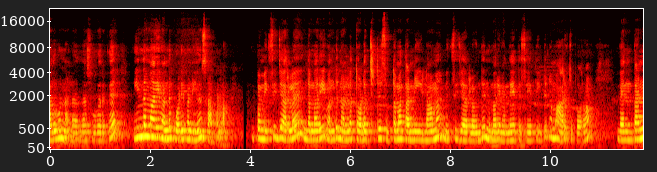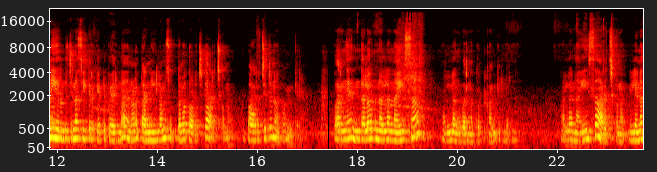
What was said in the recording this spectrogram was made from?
அதுவும் நல்லது தான் சுகருக்கு. இந்த மாதிரி வந்து பொடி பண்ணியும் சாப்பிட்லாம். இப்போ மிக்ஸி ஜாரில் இந்த மாதிரி வந்து நல்லா தொடச்சிட்டு சுத்தமாக தண்ணி இல்லாமல் மிக்ஸி ஜாரில் வந்து இந்த மாதிரி வெந்தயத்தை சேர்த்திட்டு நம்ம அரைக்க போகிறோம். வெந் தண்ணி இருந்துச்சுன்னா சீக்கிரம் கெட்டு போயிருங்க. அதனால் தண்ணி இல்லாமல் சுத்தமாக தொடச்சிட்டு அரைச்சிக்கணும். இப்போ அரைச்சிட்டு நான் காமிக்கிறேன். பாருங்கள் இந்த அளவுக்கு நல்லா நைஸாக நல்லா அங்கே பாருங்கள் தொட்டு காமிக்கிறேன் பாருங்கள் நல்லா நைஸாக அரைச்சிக்கணும். இல்லைன்னா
